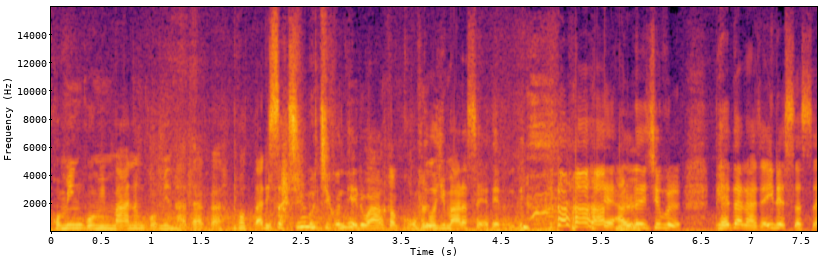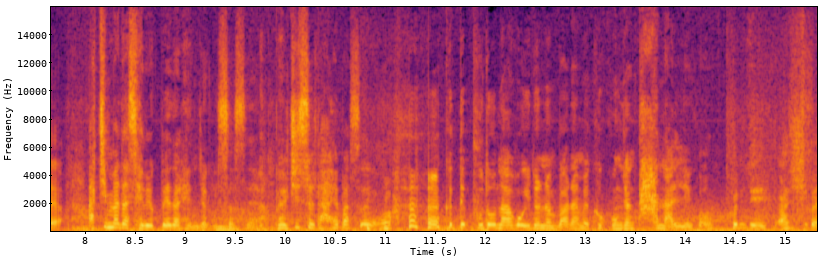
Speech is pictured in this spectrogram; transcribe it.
고민 고민 많은 고민하다가 보따리 싸질못 지고 내려와갖고 오지 말았어야 되는데 네, 알로에 즙을 배달하자 이랬었어요. 아침마다 새벽 배달한 적 있었어요. 별짓을 다 해봤어요. 그때 부도 나고 이러는 바람에 그 공장 다 날리고 그런데 아저씨가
